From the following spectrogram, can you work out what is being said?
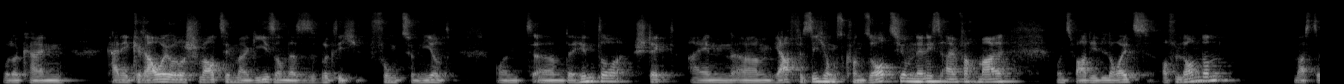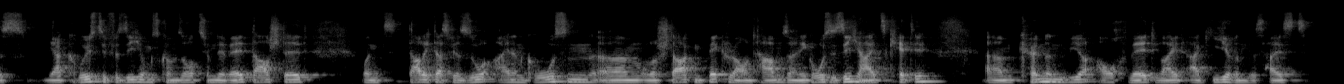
oder kein, keine graue oder schwarze Magie, sondern dass es wirklich funktioniert. Und ähm, dahinter steckt ein ähm, ja, Versicherungskonsortium, nenne ich es einfach mal, und zwar die Lloyds of London, was das ja, größte Versicherungskonsortium der Welt darstellt. Und dadurch, dass wir so einen großen ähm, oder starken Background haben, so eine große Sicherheitskette, ähm, können wir auch weltweit agieren. Das heißt,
